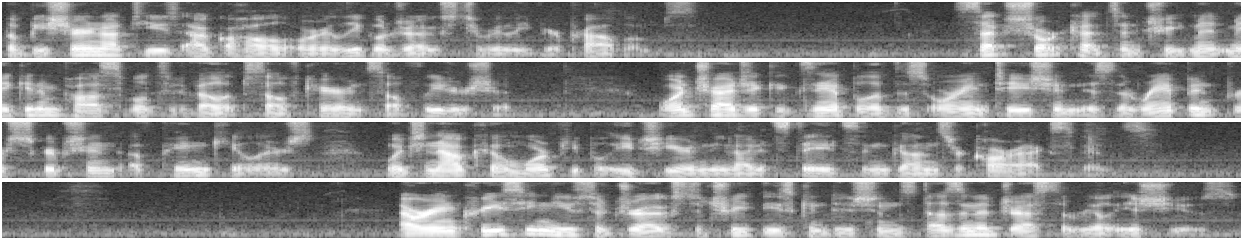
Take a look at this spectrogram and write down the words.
But be sure not to use alcohol or illegal drugs to relieve your problems. Such shortcuts in treatment make it impossible to develop self care and self leadership. One tragic example of this orientation is the rampant prescription of painkillers, which now kill more people each year in the United States than guns or car accidents. Our increasing use of drugs to treat these conditions doesn't address the real issues.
